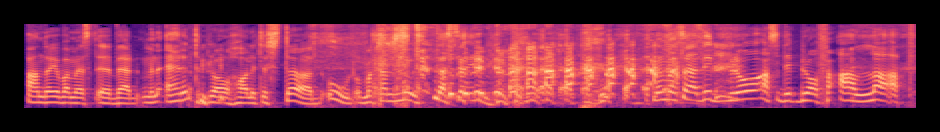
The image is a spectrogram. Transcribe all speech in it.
Andra jobbar med eh, värld. Men är det inte bra att ha lite stödord? Och man kan luta sig. Nej, men så här, det, är bra, alltså, det är bra för alla att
